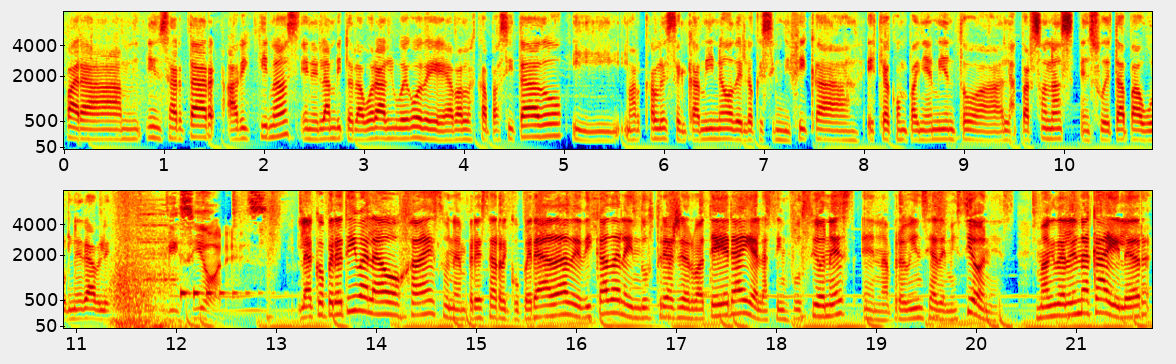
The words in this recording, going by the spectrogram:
para mm, insertar a víctimas en el ámbito laboral luego de haberlas capacitado y marcarles el camino de lo que significa este acompañamiento a las personas en su etapa vulnerable. Misiones. La cooperativa La Hoja es una empresa recuperada dedicada a la industria yerbatera y a las infusiones en la provincia de Misiones. Magdalena Keiler,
